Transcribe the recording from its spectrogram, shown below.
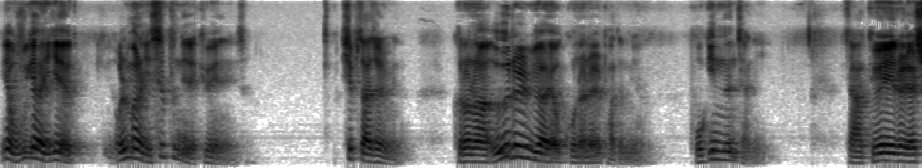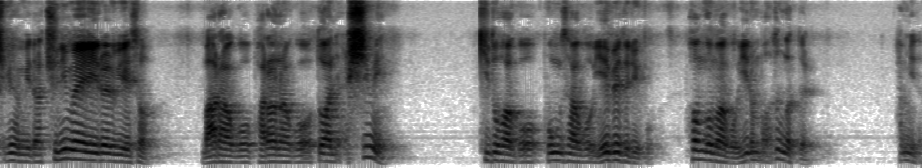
그러니까 우리가 이게 얼마나 슬픈 일이에요, 교회 내에서. 14절입니다. 그러나 의를 위하여 고난을 받으면 복 있는 자니. 자, 교회 일을 열심히 합니다. 주님의 일을 위해서 말하고 발언하고 또한 열심히 기도하고 봉사하고 예배드리고 헌금하고 이런 모든 것들 합니다.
